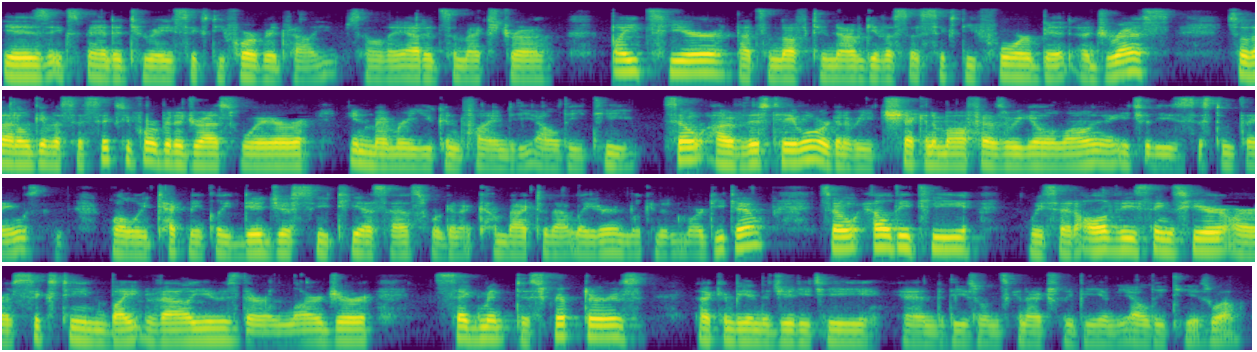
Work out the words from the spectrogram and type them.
is expanded to a 64-bit value. So they added some extra bytes here. That's enough to now give us a 64-bit address. So that'll give us a 64-bit address where in memory you can find the LDT. So out of this table, we're going to be checking them off as we go along, each of these system things. And while we technically did just see TSS, we're going to come back to that later and look at it in more detail. So LDT, we said all of these things here are 16 byte values. They're larger segment descriptors that can be in the GDT, and these ones can actually be in the LDT as well.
